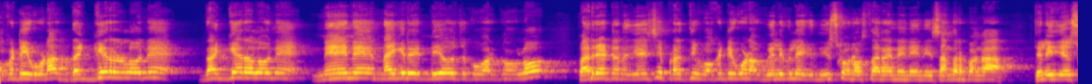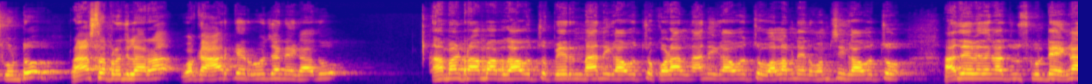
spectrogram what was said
ఒక్కటి కూడా దగ్గరలోనే దగ్గరలోనే నేనే నగిరి నియోజకవర్గంలో పర్యటన చేసి ప్రతి ఒక్కటి కూడా వెలుగులోకి తీసుకొని వస్తానని నేను ఈ సందర్భంగా తెలియజేసుకుంటూ రాష్ట్ర ప్రజలారా ఒక ఆర్కే రోజానే కాదు ఆమంట రాంబాబు కావచ్చు పేరు నాని కావచ్చు కొడాలి నాని కావచ్చు వల్లభనేని వంశీ కావచ్చు అదేవిధంగా చూసుకుంటే ఇంకా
